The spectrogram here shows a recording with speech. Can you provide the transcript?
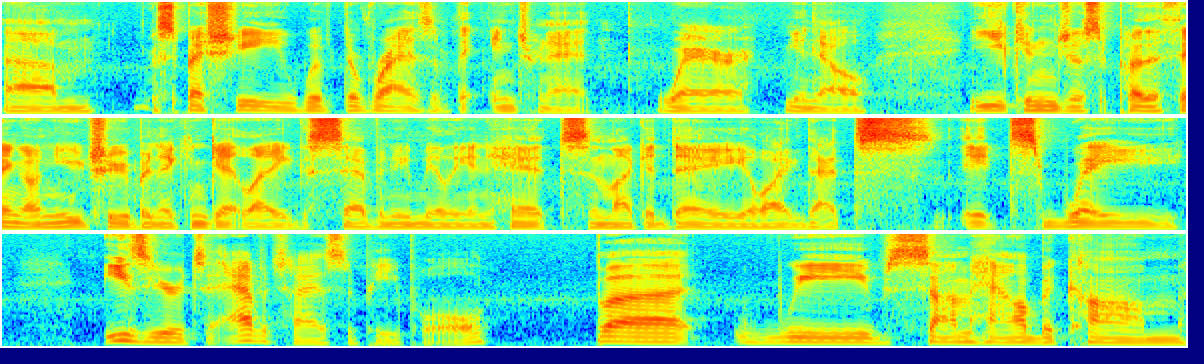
um, especially with the rise of the internet, where you know you can just put a thing on YouTube and it can get like 70 million hits in like a day. Like that's it's way easier to advertise to people, but we've somehow become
